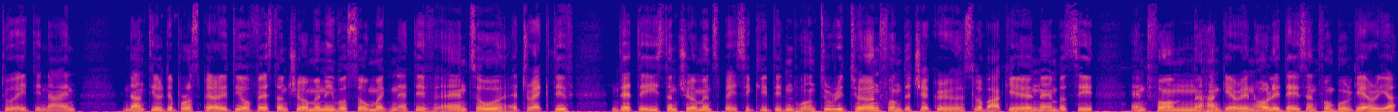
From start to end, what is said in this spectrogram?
to 89 until the prosperity of Western Germany was so magnetic and so attractive that the Eastern Germans basically didn't want to return from the Czechoslovakian embassy and from Hungarian holidays and from Bulgaria.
